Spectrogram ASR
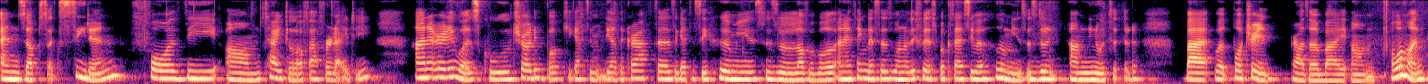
ends up succeeding for the um, title of Aphrodite. And it really was cool. Throughout the book, you get to meet the other characters. You get to see Hermes, who's lovable. And I think this is one of the first books I see where Hermes is um, denoted by, well, portrayed rather by um, a woman.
